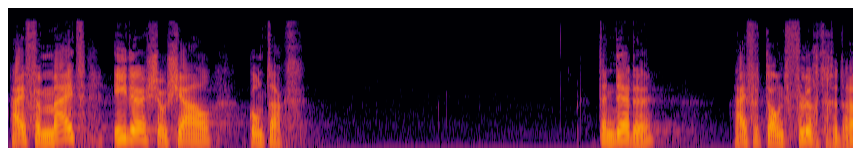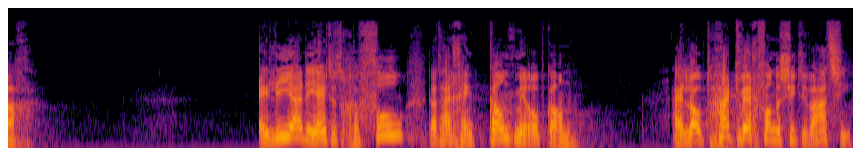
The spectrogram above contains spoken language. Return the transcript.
Hij vermijdt ieder sociaal contact. Ten derde, hij vertoont vluchtgedrag. Elia die heeft het gevoel dat hij geen kant meer op kan. Hij loopt hard weg van de situatie.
